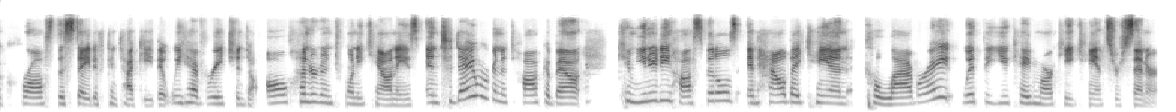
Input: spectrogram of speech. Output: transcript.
across the state of Kentucky, that we have reached into all 120 counties. And today, we're going to talk about community hospitals and how they can collaborate with the UK Markey Cancer Center.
